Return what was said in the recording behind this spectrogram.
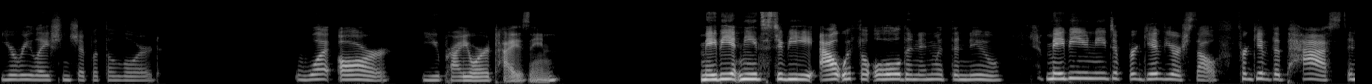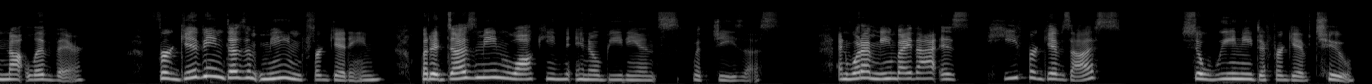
your relationship with the Lord? What are you prioritizing? Maybe it needs to be out with the old and in with the new. Maybe you need to forgive yourself, forgive the past, and not live there. Forgiving doesn't mean forgetting, but it does mean walking in obedience with Jesus. And what I mean by that is he forgives us, so we need to forgive too.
